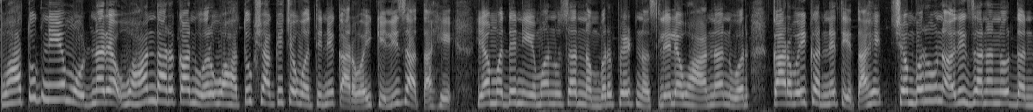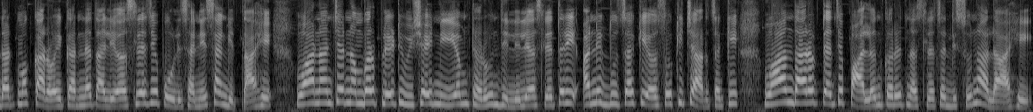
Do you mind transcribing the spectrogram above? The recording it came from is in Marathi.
वाहतूक नियम मोडणाऱ्या वाहनधारकांवर वाहतूक शाखेच्या वतीने कारवाई केली जात आहे. यामध्ये नियमानुसार नंबर प्लेट नसलेल्या वाहनांवर कारवाई करण्यात येत आहे. शंभरहून अधिक जणांवर दंडात्मक कारवाई करण्यात आली असल्याचे पोलिसांनी सांगितलं आहे. वाहनांच्या नंबर प्लेट विषयी नियम ठरवून दिलेले असले तरी अनेक दुचाकी असो की चारचाकी वाहनधारक त्याचे पालन करीत नसल्याचं दिसून आलं आहे.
